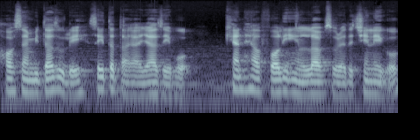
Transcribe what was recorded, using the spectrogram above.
Hawson မိသားစုလေးစိတ်သက်သာရရစေဖို့ Can't Help Falling in Love ဆိုတဲ့သချင်းလေးကို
